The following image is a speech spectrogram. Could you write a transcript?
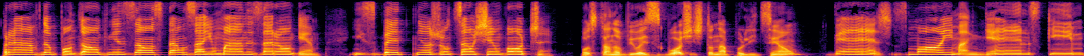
prawdopodobnie został zajumany za rogiem i zbytnio rzucał się w oczy. Postanowiłeś zgłosić to na policję? Wiesz, z moim angielskim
